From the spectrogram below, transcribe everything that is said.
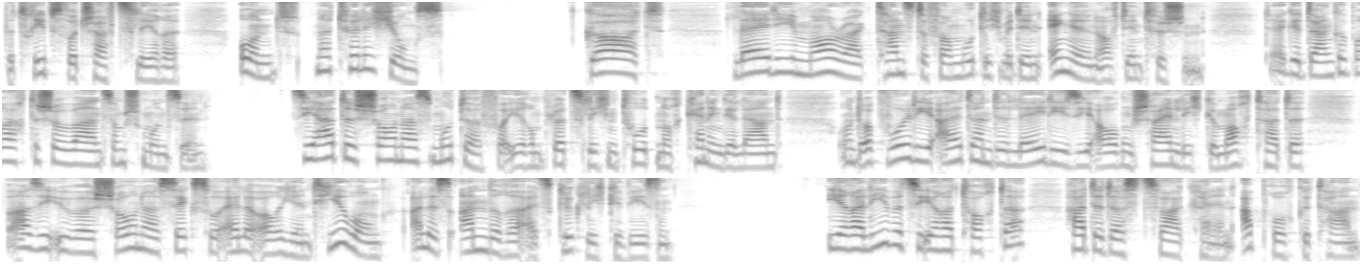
Betriebswirtschaftslehre und natürlich Jungs. Gott, Lady Morak tanzte vermutlich mit den Engeln auf den Tischen. Der Gedanke brachte Chauvin zum Schmunzeln. Sie hatte Shaunas Mutter vor ihrem plötzlichen Tod noch kennengelernt, und obwohl die alternde Lady sie augenscheinlich gemocht hatte, war sie über Shaunas sexuelle Orientierung alles andere als glücklich gewesen. Ihrer Liebe zu ihrer Tochter hatte das zwar keinen Abbruch getan,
